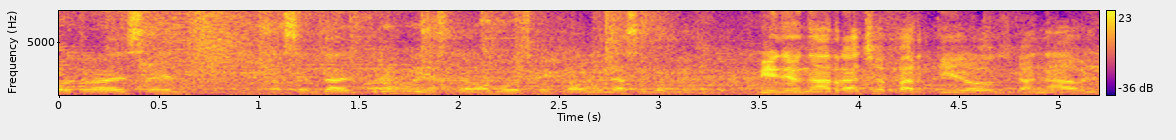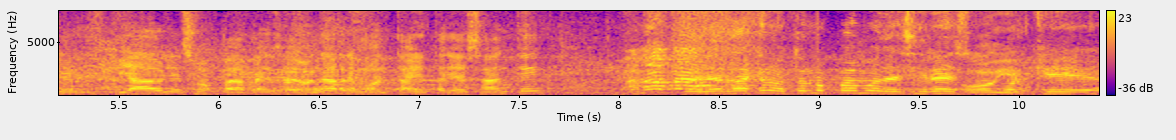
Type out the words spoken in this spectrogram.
otra vez en la senda del triunfo y esperamos que Gabriel hace lo mismo. Viene una racha de partidos ganables, viables, como para pensar en una remontada interesante. Pues, de verdad que nosotros no podemos decir eso, Obvio. porque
